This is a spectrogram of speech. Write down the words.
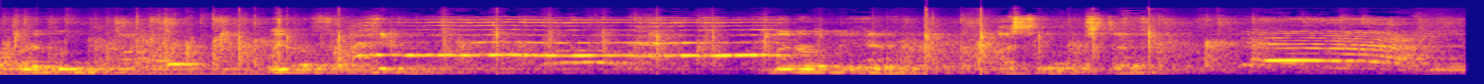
we're from here. Literally here. I see stiff.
